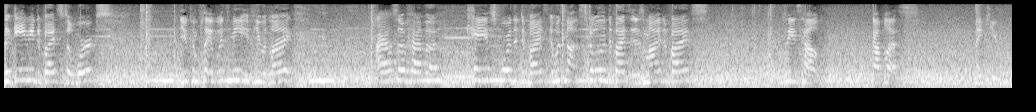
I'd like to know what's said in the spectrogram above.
The gaming device still works. You can play with me if you would like. I also have a case for the device. It was not a stolen device, it is my device. Please help. God bless. Thank you.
